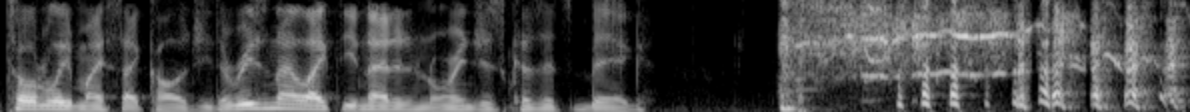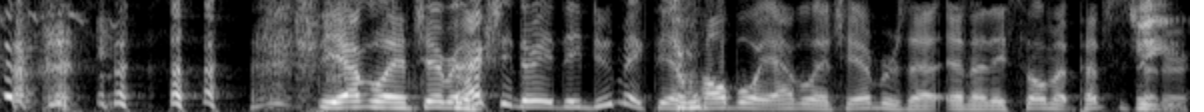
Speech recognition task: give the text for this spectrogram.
totally my psychology. The reason I like the United and Orange is because it's big. The Avalanche Amber. Actually, they they do make the So- Tall Boy Avalanche Ambers at, and uh, they sell them at Pepsi So you- Center.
